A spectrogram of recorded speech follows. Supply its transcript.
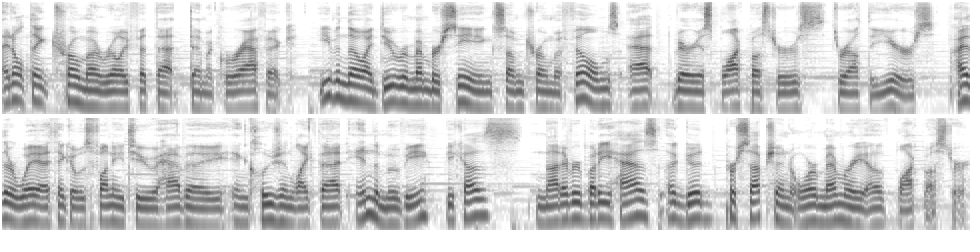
I don't think Troma really fit that demographic even though I do remember seeing some Troma films at various blockbusters throughout the years. Either way, I think it was funny to have a inclusion like that in the movie because not everybody has a good perception or memory of Blockbuster.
